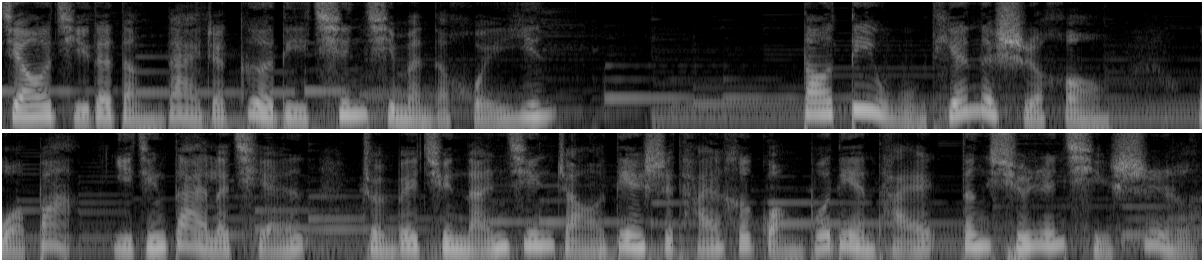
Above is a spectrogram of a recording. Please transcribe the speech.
焦急地等待着各地亲戚们的回音。到第五天的时候，我爸已经带了钱，准备去南京找电视台和广播电台登寻人启事了。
